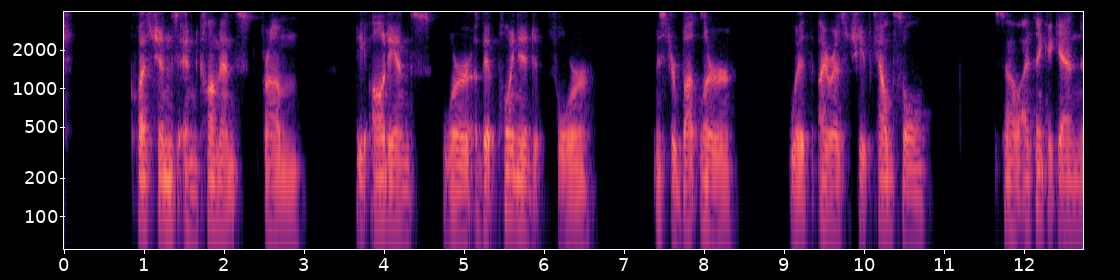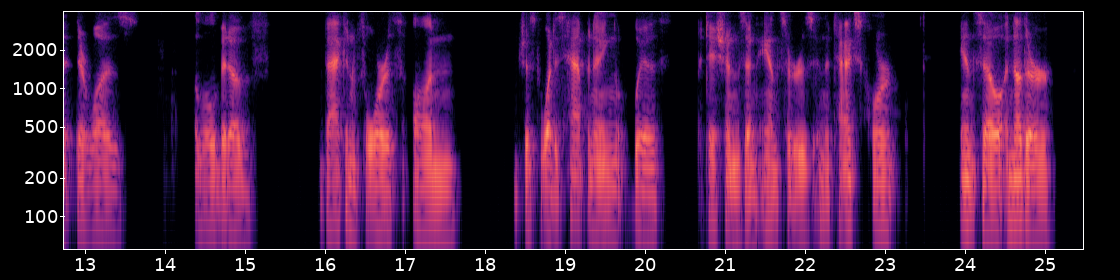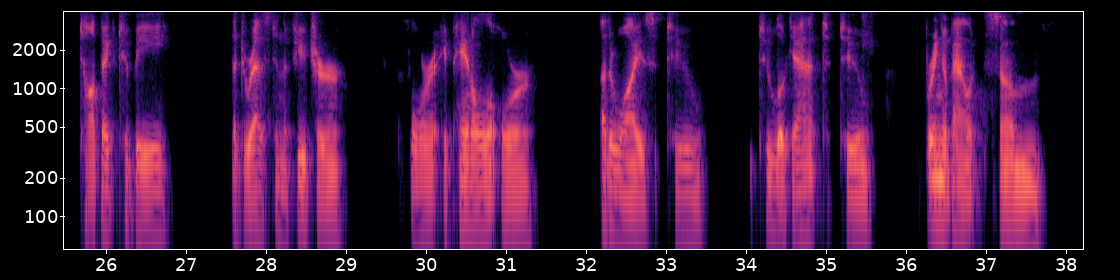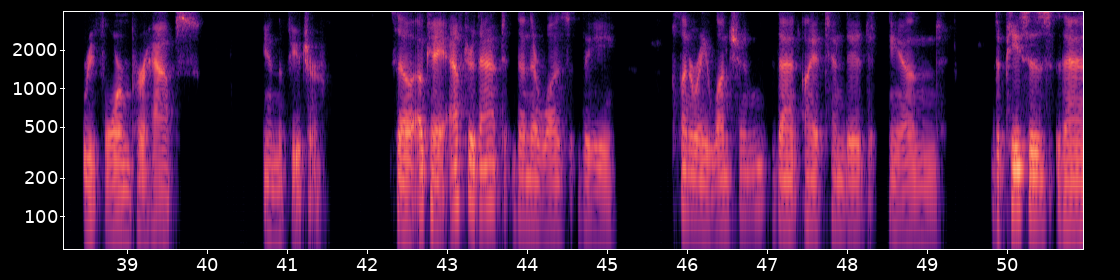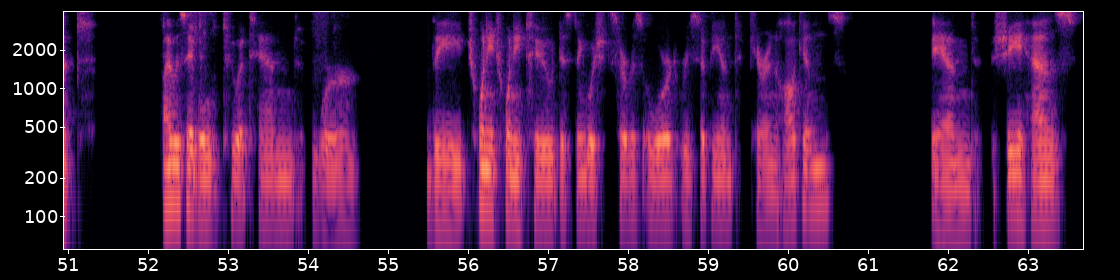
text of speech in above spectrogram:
questions and comments from the audience were a bit pointed for Mr. Butler with IRS Chief Counsel. So I think again, there was a little bit of back and forth on just what is happening with petitions and answers in the tax court. And so another topic to be addressed in the future for a panel or otherwise to to look at to bring about some reform perhaps in the future. So, okay, after that, then there was the plenary luncheon that I attended, and the pieces that I was able to attend were the 2022 Distinguished Service Award recipient, Karen Hawkins. And she has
